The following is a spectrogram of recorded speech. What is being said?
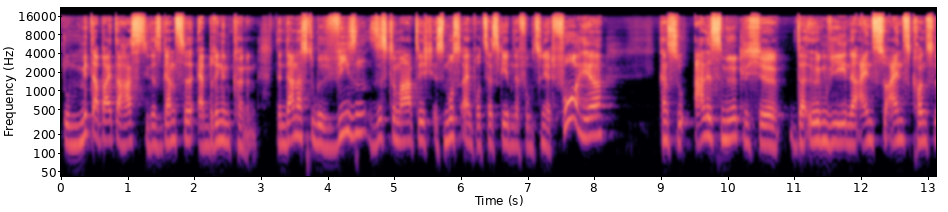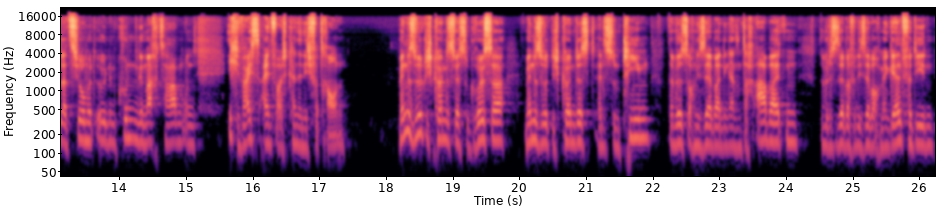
du Mitarbeiter hast, die das Ganze erbringen können. Denn dann hast du bewiesen, systematisch, es muss einen Prozess geben, der funktioniert. Vorher kannst du alles Mögliche da irgendwie in einer 1 zu 1 Konstellation mit irgendeinem Kunden gemacht haben und ich weiß einfach, ich kann dir nicht vertrauen. Wenn du es wirklich könntest, wärst du größer. Wenn du es wirklich könntest, hättest du ein Team, dann würdest du auch nicht selber den ganzen Tag arbeiten, dann würdest du selber für dich selber auch mehr Geld verdienen.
